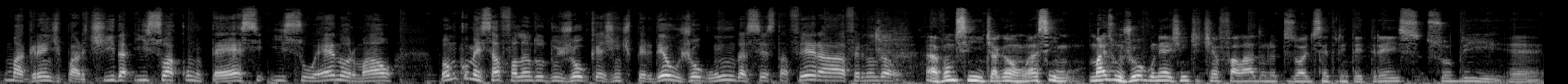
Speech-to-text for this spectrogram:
uma grande partida. Isso acontece, isso é normal. Vamos começar falando do jogo que a gente perdeu, o jogo 1 da sexta-feira, Fernandão. Ah, vamos sim, Tiagão. Assim, mais um jogo, né? A gente tinha falado no episódio 133 sobre é,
